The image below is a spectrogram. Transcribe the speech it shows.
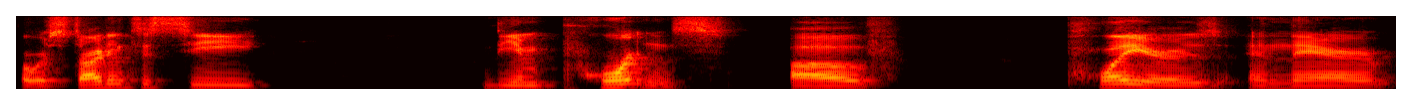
But we're starting to see the importance of players and their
